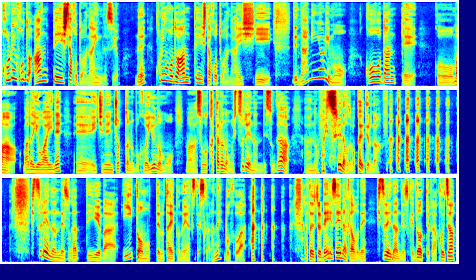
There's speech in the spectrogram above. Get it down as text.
これほど安定したことはないんですよ。ね。これほど安定したことはないし、で、何よりも、講談って、こう、まあ、まだ弱いね、えー、1年ちょっとの僕が言うのも、まあ、すごい語るのも失礼なんですが、あの、失礼なことばっかり言ってるな。失礼なんですがって言えばいいと思ってるタイプのやつですからね、僕は。あとちょっと冷静な顔で失礼なんですけどって言えば、こいつは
